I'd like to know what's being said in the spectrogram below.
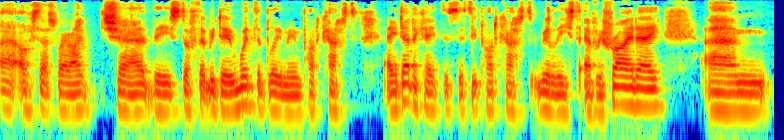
Uh, obviously, that's where I share the stuff that we do with the Blue Moon podcast, a dedicated city podcast released every Friday. Um,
